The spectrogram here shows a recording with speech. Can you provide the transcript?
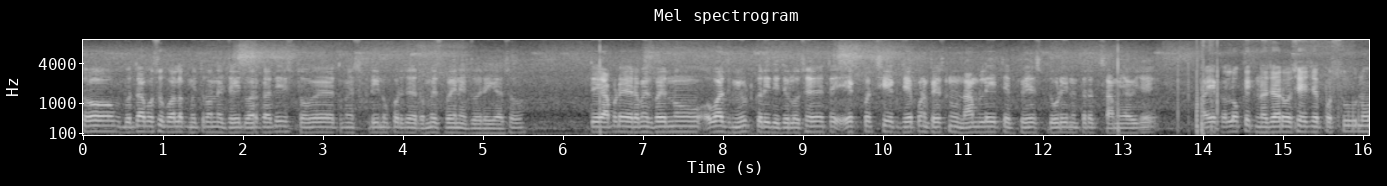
તો બધા પશુપાલક મિત્રોને જય દ્વારકાધીશ. તો હવે તમે સ્ક્રીન ઉપર જે રમેશભાઈને જોઈ રહ્યા છો, તે આપણે રમેશભાઈનો અવાજ મ્યુટ કરી દીધેલો છે. તે એક પછી એક જે પણ ભેંસનું નામ લે તે ભેંસ દોડીને તરત સામે આવી જાય. આ એક અલૌકિક નજારો છે જે પશુનો,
